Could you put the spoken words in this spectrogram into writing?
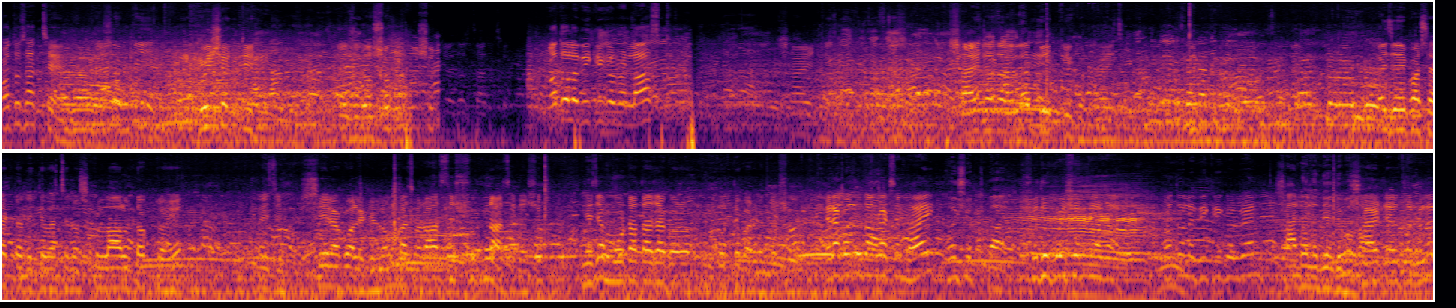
কত চাচ্ছে পঁয়ষট্টি এই দর্শক পঁয়ষট্টি কত হলে বিক্রি করবেন লাস্ট ষাট হাজার হলে বিক্রি করবে এই যে এই যে এই পাশে একটা দেখতে পাচ্ছি দর্শক লাল টকটকে। এই যে সেরা কোয়ালিটি লম্বা ছড়া আছে শুকনো আছে দর্শক। নিজে মোটা তাজা করো- করতে পারবেন দর্শক। এটা কত দাম রাখছেন ভাই? পঁয়ষট্টি ভাই শুধু পঁয়ষট্টি হাজার। কত হলে বিক্রি করবেন? ষাট হলে দিয়ে দেবো ষাট হাজার হলে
